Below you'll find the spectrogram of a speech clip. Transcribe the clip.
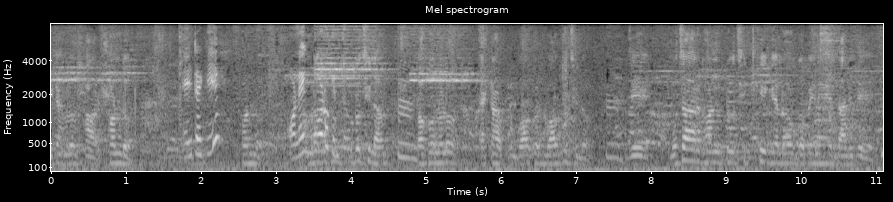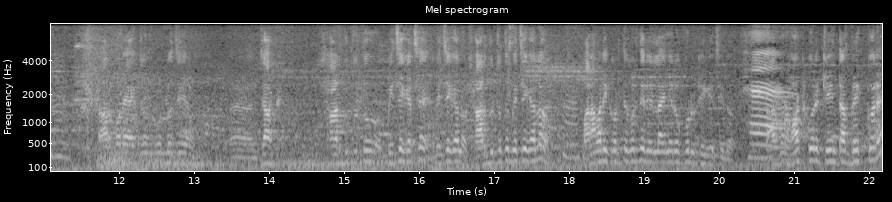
এটা হলো ষাঁড়, ষণ্ড এইটা কি? অনেক বড় কিন্তু। ছোট ছিলাম তখন হলো একটা গল্প ছিল যে মোচার ঘন্ট ছিটকে গেল গোপেনের দাড়িতে। তারপরে একজন বলল যে যাক সার দুটো তো বেঁচে গেছে বেঁচে গেল সার দুটো তো বেঁচে গেল। মারামারি করতে করতে রেল লাইনের উপর উঠে গেছিল। হ্যাঁ। তারপর হট করে ট্রেনটা ব্রেক করে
